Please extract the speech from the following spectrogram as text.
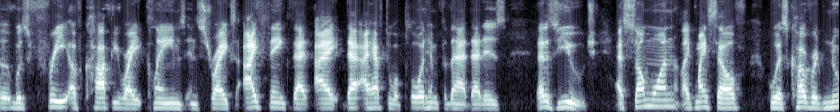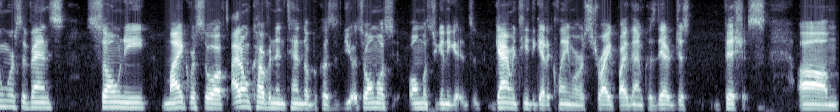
uh, was free of copyright claims and strikes. I think that I that I have to applaud him for that. That is that is huge. As someone like myself who has covered numerous events, Sony, Microsoft. I don't cover Nintendo because it's almost almost you're going to get it's guaranteed to get a claim or a strike by them because they're just vicious. Um,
